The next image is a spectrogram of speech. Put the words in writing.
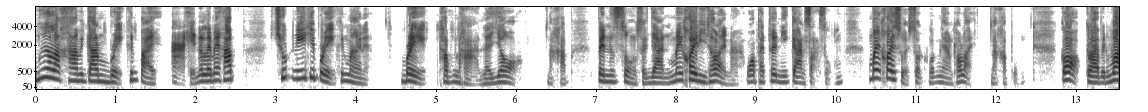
เมื่อราคามีการเบรกขึ้นไปอ่าเห็นอะไรไหมครับ ชุดนี้ที่เบรกขึ้นมาเนี่ยเบรกทำฐานและย่อนะครับเป็นส่งสัญญาณไม่ค่อยดีเท่าไหร่นะว่าแพทเทิร์นนี้การสะสมไม่ค่อยสวยสดงดงามเท่าไหร่นะครับผมก็กลายเป็นว่า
